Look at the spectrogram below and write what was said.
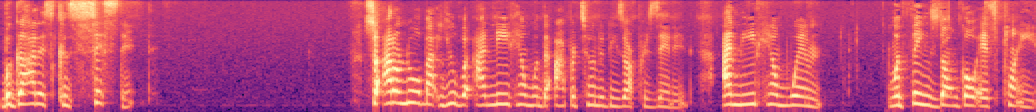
but God is consistent. So I don't know about you, but I need Him when the opportunities are presented. I need Him when when things don't go as planned.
